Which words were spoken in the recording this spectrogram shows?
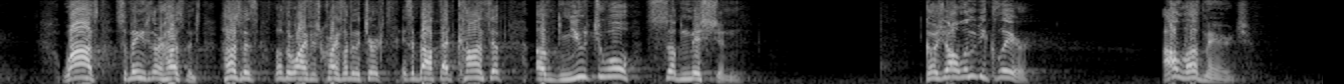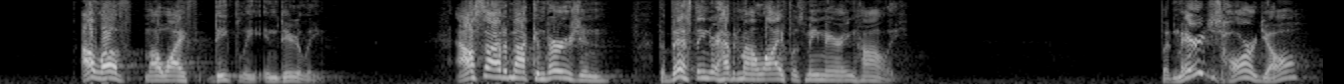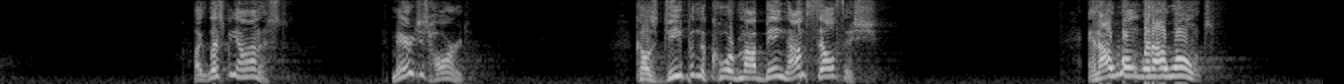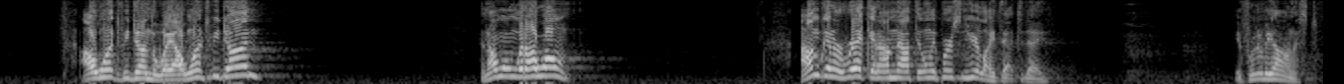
wives submitting to their husbands, husbands love their wife as Christ loving the church, is about that concept of mutual submission. Because, y'all, let me be clear. I love marriage. I love my wife deeply and dearly. Outside of my conversion, the best thing that happened in my life was me marrying Holly. But marriage is hard, y'all. Like, let's be honest. Marriage is hard. Because deep in the core of my being, I'm selfish. And I want what I want. I want it to be done the way I want it to be done. And I want what I want. I'm going to reckon I'm not the only person here like that today. If we're going to be honest.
